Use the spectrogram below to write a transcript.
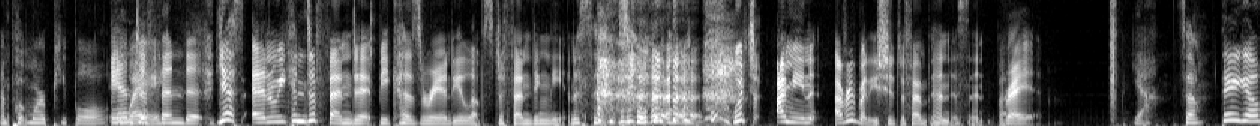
and put more people and away. defend it. Yes, and we can defend it because Randy loves defending the innocent. Which I mean, everybody should defend the innocent, but right. Yeah. So there you go.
